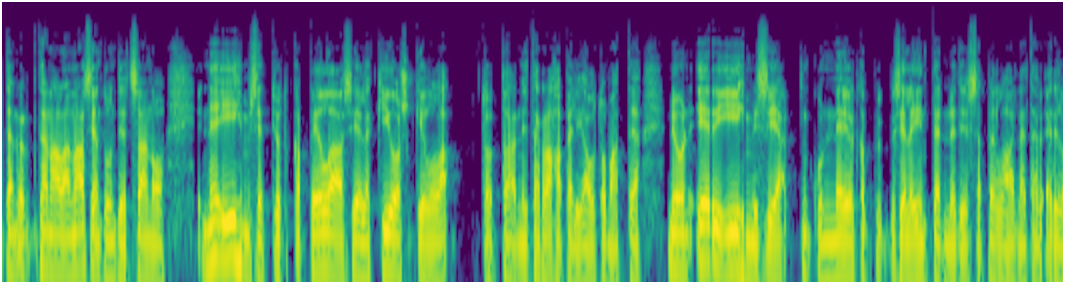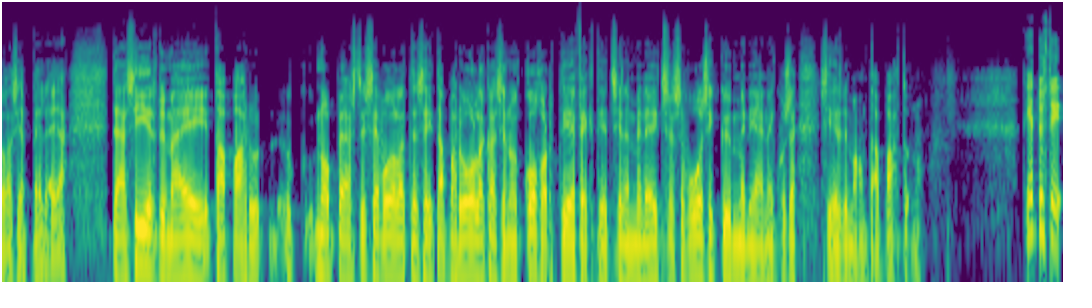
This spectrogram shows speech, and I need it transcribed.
tämän, tämän alan asiantuntijat sanoo, ne ihmiset, jotka pelaa siellä kioskilla tota, niitä rahapeliautomaatteja, ne on eri ihmisiä kuin ne, jotka siellä internetissä pelaa näitä erilaisia pelejä. Tämä siirtymä ei tapahdu nopeasti, se voi olla, että se ei tapahdu ollenkaan, siinä on kohorttiefekti, että siinä menee itse asiassa vuosikymmeniä ennen kuin se siirtymä on tapahtunut. Tietysti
